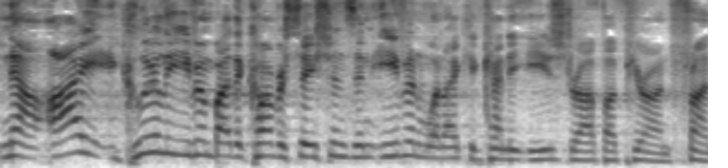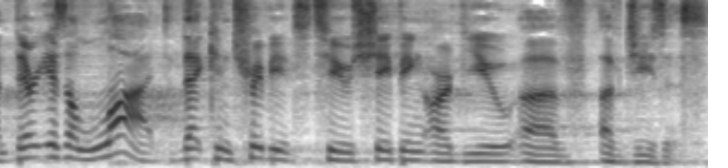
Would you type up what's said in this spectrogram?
now I clearly, even by the conversations and even what I could kind of eavesdrop up here on front, there is a lot that contributes to shaping our view of, of Jesus.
